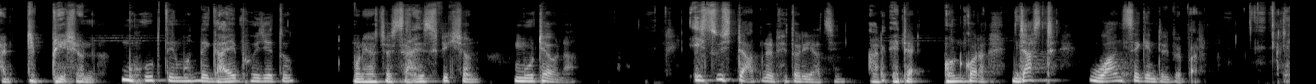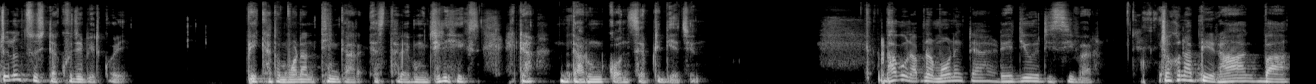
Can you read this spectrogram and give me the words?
আর ডিপ্রেশন মুহূর্তের মধ্যে গায়েব হয়ে যেত। মনে হচ্ছে সায়েন্স ফিকশন মোটেও না। এই সুইচটা আপনার ভেতরে আছে আর এটা অন করা জাস্ট ওয়ান সেকেন্ডের ব্যাপার। চলুন সুইচটা খুঁজে বের করি। বিখ্যাত মডার্ন থিঙ্কার এস্থার এবং জিরি হিক্স একটা দারুণ কনসেপ্ট দিয়েছেন। ভাবুন, আপনার মন একটা রেডিও রিসিভার যখন আপনি রাগ বা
